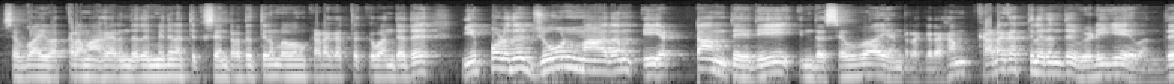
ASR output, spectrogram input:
செவ்வாய் வக்கரமாக இருந்தது மிதுனத்துக்கு சென்றது திரும்பவும் கடகத்துக்கு வந்தது. இப்பொழுது ஜூன் மாதம் எட்டாம் தேதி இந்த செவ்வாய் என்ற கிரகம் கடகத்திலிருந்து வெளியே வந்து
